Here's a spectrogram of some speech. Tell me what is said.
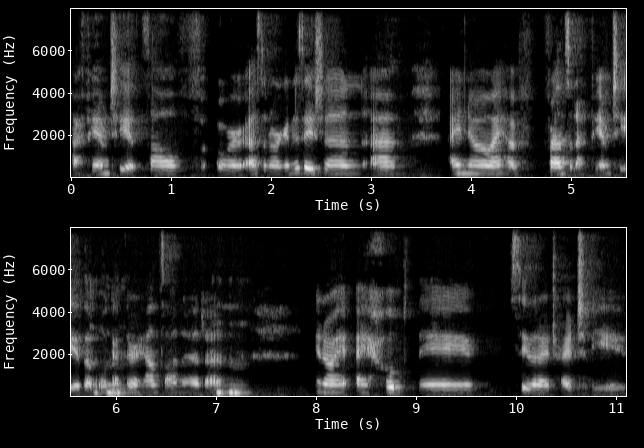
FPMT itself or as an organization. I know I have friends in FPMT that will mm-hmm. get their hands on it, and mm-hmm. you know, I, I hope they see that I tried to be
